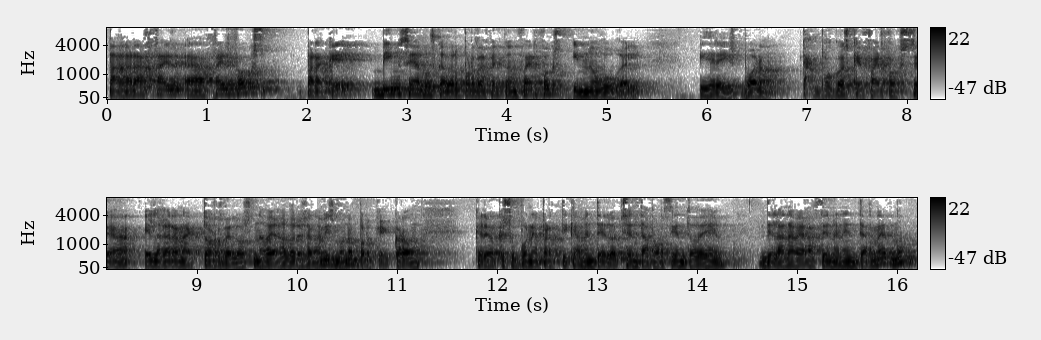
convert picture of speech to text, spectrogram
pagar a, Firefox para que Bing sea el buscador por defecto en Firefox y no Google. Y diréis, bueno, tampoco es que Firefox sea el gran actor de los navegadores ahora mismo, ¿no? Porque Chrome creo que supone prácticamente el 80% de, de la navegación en Internet, ¿no?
